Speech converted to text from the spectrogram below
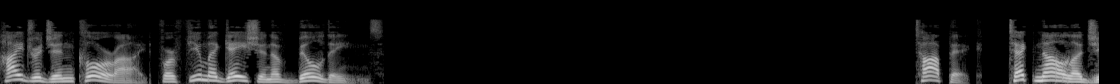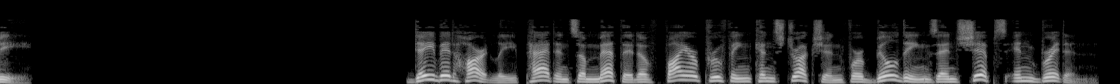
hydrogen chloride for fumigation of buildings. Topic: Technology. David Hartley patents a method of fireproofing construction for buildings and ships in Britain.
